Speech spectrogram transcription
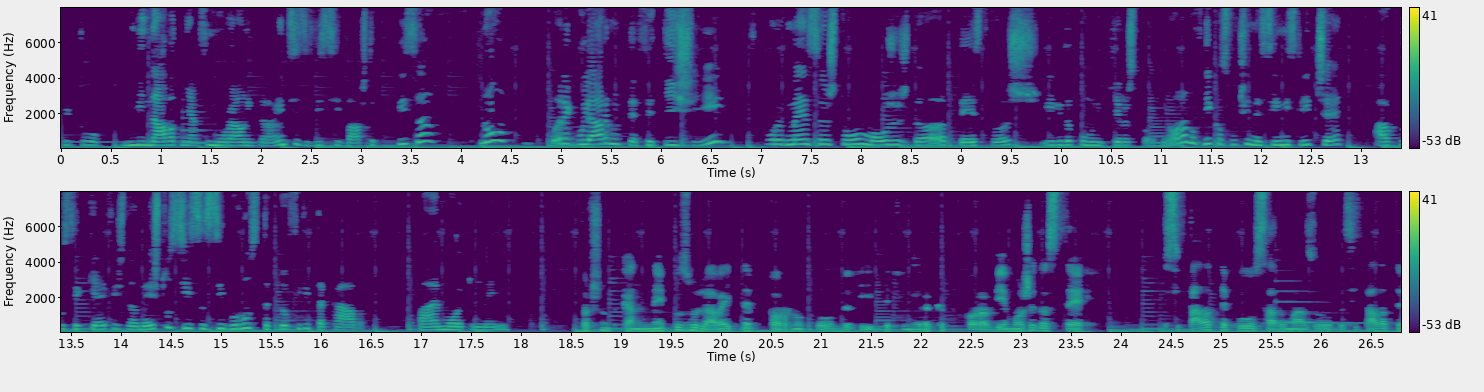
които минават някакви морални граници, зависи вашите какви са, но регулярните фетиши, според мен също можеш да тестваш или да комуникираш с партньора, но в никакъв случай не си мисли, че ако се кефиш на нещо, си със сигурност такъв или такава. Това е моето мнение. Точно така, не позволявайте порното да ви дефинира като хора. Вие може да сте да си падате по садомазо, да си падате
